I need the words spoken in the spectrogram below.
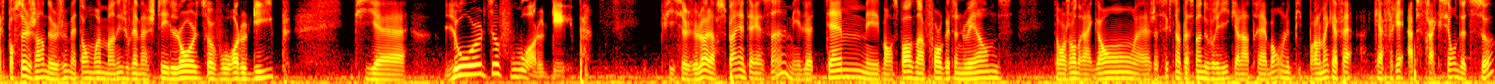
C'est pour ça genre de jeu, mettons, moi, à un moment donné, je voulais m'acheter Lords of Waterdeep. Puis euh, Lords of Waterdeep. Puis ce jeu-là a l'air super intéressant, mais le thème, est, bon, se passe dans Forgotten Realms, Donjon Dragon. euh, je sais que c'est un placement d'ouvrier qui a l'air très bon, là, puis probablement qu'elle ferait abstraction de tout ça,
